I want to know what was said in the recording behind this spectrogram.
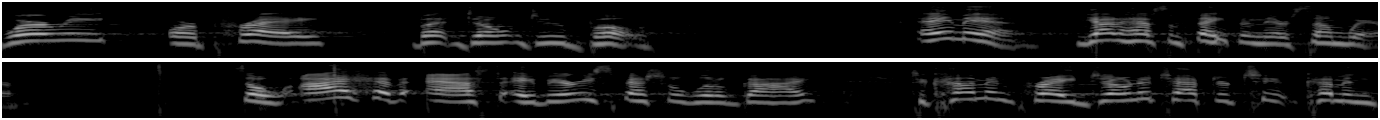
Worry or pray, but don't do both. Amen. You got to have some faith in there somewhere. So I have asked a very special little guy to come and pray Jonah chapter 2, come and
